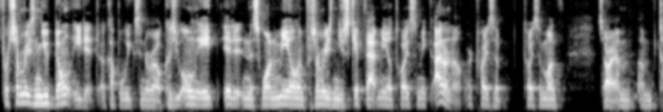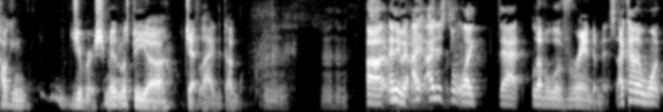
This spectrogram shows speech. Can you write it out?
for some reason you don't eat it a couple weeks in a row because you only ate it in this one meal, and for some reason you skip that meal twice a week. I don't know, or twice a twice a month. Sorry, I'm I'm talking gibberish. It must be uh, jet lag, Doug. Mm. Mm-hmm. Uh, anyway, I, I just don't like that level of randomness. I kind of want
